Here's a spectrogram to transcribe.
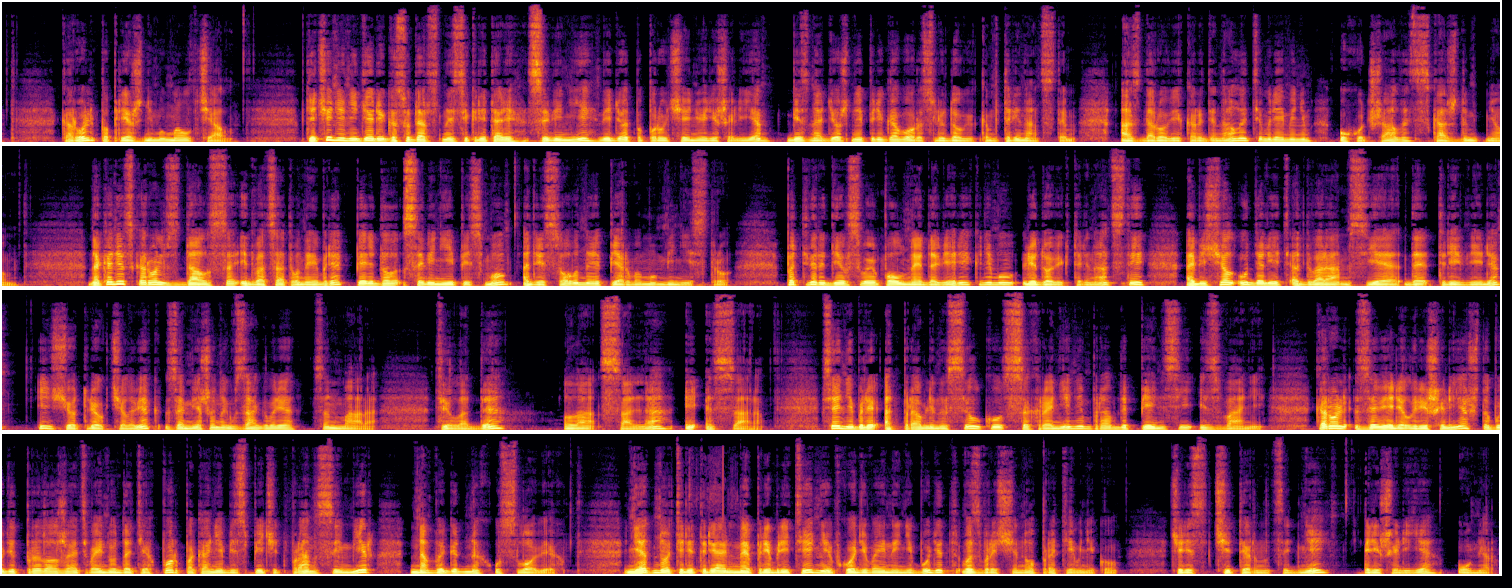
Король по-прежнему молчал. В течение недели государственный секретарь Савиньи ведет по поручению Ришелье безнадежные переговоры с Людовиком XIII, а здоровье кардинала тем временем ухудшалось с каждым днем. Наконец король сдался и 20 ноября передал Савиньи письмо, адресованное первому министру. Подтвердив свое полное доверие к нему, Людовик XIII обещал удалить от двора мсье де Тревиля и еще трех человек, замешанных в заговоре Санмара — Тиладе, Ла Саля и Эссара. Все они были отправлены в ссылку с сохранением, правда, пенсий и званий. Король заверил Ришелье, что будет продолжать войну до тех пор, пока не обеспечит Франции мир на выгодных условиях. Ни одно территориальное приобретение в ходе войны не будет возвращено противнику. Через 14 дней Ришелье умер.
